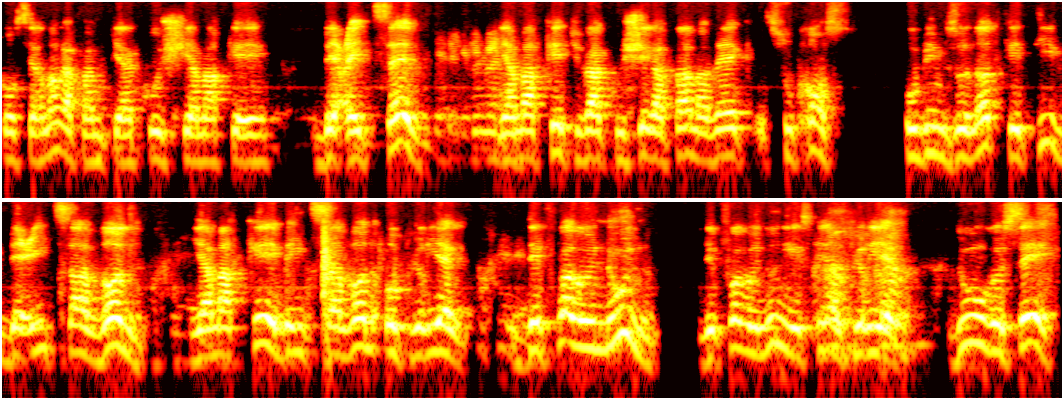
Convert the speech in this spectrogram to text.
concernant la femme qui accouche, il y a marqué il y a marqué tu vas accoucher la femme avec souffrance. Ou bimzonot ketiv savon. Il y a marqué savon au pluriel. Des fois le noun, des fois le noun il exprime en pluriel. D'où on le sait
